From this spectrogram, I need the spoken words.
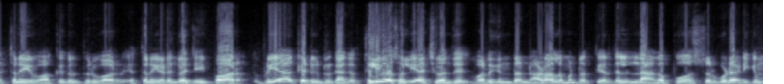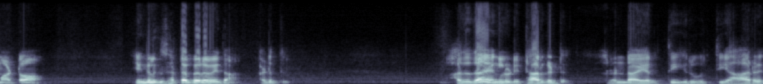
எத்தனை வாக்குகள் பெறுவார் எத்தனை இடங்களை ஜெயிப்பார் இப்படியா கேட்டுக்கிட்டு இருக்காங்க. தெளிவாக சொல்லியாச்சு வந்து வருகின்ற நாடாளுமன்ற தேர்தலில் நாங்கள் போஸ்டர் கூட அடிக்க மாட்டோம். எங்களுக்கு சட்டப்பேரவை தான் அடுத்து. அதுதான் எங்களுடைய டார்கெட் ரெண்டாயிரத்தி இருபத்தி ஆறு.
